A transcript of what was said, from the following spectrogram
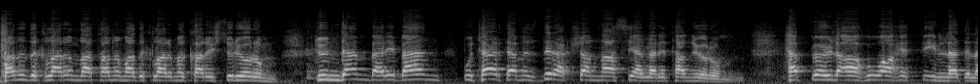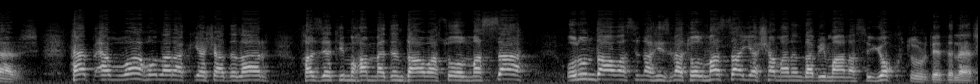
Tanıdıklarımla tanımadıklarımı karıştırıyorum. Dünden beri ben bu tertemiz Direkşan nasiyeleri tanıyorum. Hep böyle ahu vah etti inlediler. Hep evvah olarak yaşadılar. Hz. Muhammed'in davası olmazsa, onun davasına hizmet olmazsa yaşamanın da bir manası yoktur dediler.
